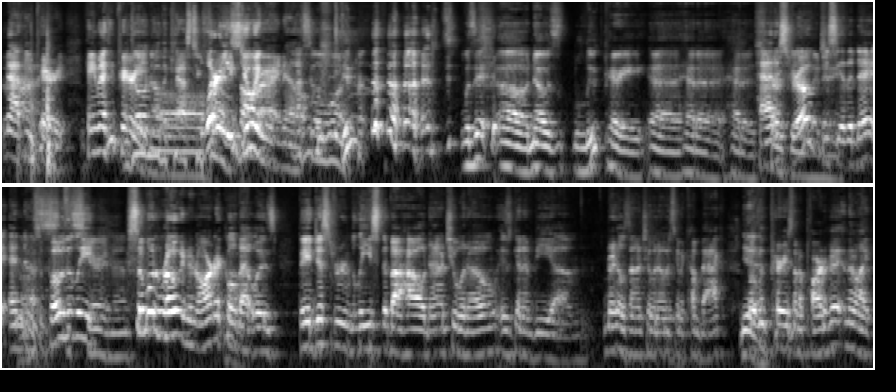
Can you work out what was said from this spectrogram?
Matthew Perry. Hey, Matthew I Perry. don't know the cast too Oh. What are you doing right now? That's the only one. Didn't- was it? Oh no, it was Luke Perry uh, had a had a Had a the stroke other just the other day, and That's- supposedly scary, someone wrote in an article Oh. that was they had just released about how 90210 is going to be um, Beverly Hills 90210 is going to come back, Yeah. but Luke Perry's not a part of it, and they're like.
